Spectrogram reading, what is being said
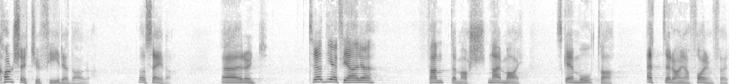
Kanskje 24 dager. La oss si det. Eh, rundt 3., 4., 5. mars, nei, mai skal jeg motta et eller annet form for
